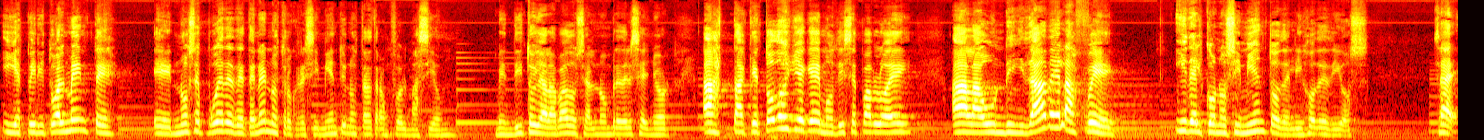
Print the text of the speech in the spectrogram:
Y espiritualmente eh, no se puede detener nuestro crecimiento y nuestra transformación. Bendito y alabado sea el nombre del Señor. Hasta que todos lleguemos, dice Pablo ahí, a la unidad de la fe y del conocimiento del Hijo de Dios. O sea,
